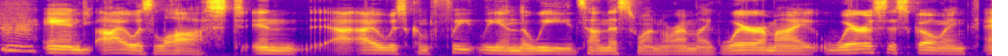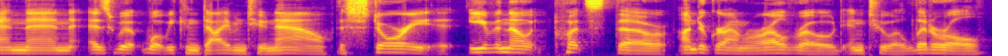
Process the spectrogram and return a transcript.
mm-hmm. and I was lost in I was completely in the weeds on this one where I'm like where am I where is this going and then as we, what we can dive into now the story even though it puts the underground railroad into a literal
